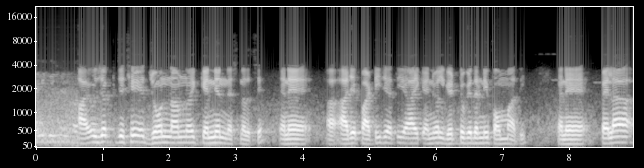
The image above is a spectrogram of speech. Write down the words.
સેલિબ્રેશન હતું આયોજક જે છે એ જોન નામનો એક કેન્યન નેશનલ છે. અને આ જે પાર્ટી જે હતી આ એક એન્યુઅલ ગેટ ટુગેધરની ફોર્મમાં હતી. અને પહેલાં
